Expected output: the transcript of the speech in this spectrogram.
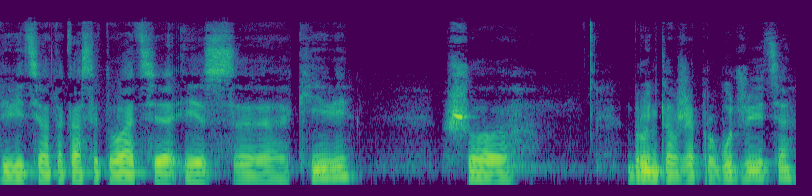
дивіться, така ситуація із е, Ківі, що брунька вже пробуджується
